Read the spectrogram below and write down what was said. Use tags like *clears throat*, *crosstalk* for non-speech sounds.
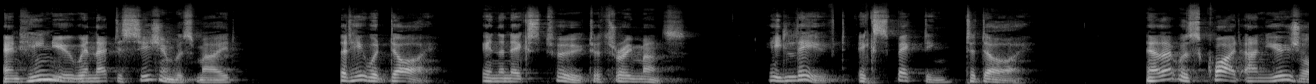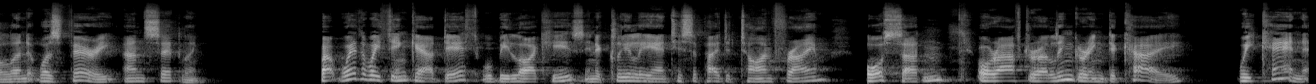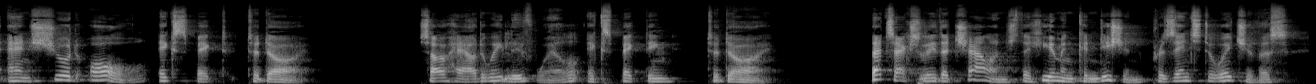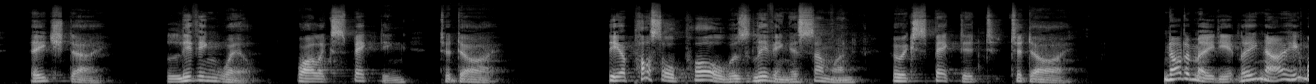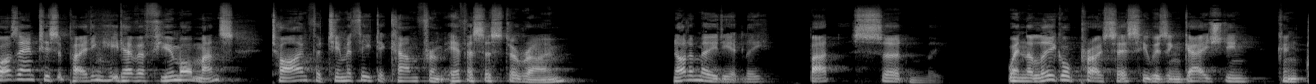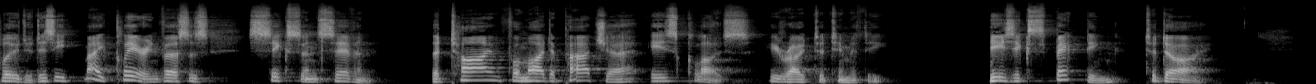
And he knew when that decision was made that he would die in the next two to three months. He lived expecting to die. Now that was quite unusual and it was very unsettling. But whether we think our death will be like his in a clearly anticipated time frame or sudden or after a lingering decay, we can and should all expect to die. So, how do we live well expecting to die? That's actually the challenge the human condition presents to each of us each day living well while expecting to die. The Apostle Paul was living as someone who expected to die. Not immediately, no, he was anticipating he'd have a few more months' time for Timothy to come from Ephesus to Rome. Not immediately, but certainly, when the legal process he was engaged in concluded, as he made clear in verses 6 and 7. The time for my departure is close, he wrote to Timothy. He is expecting to die.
